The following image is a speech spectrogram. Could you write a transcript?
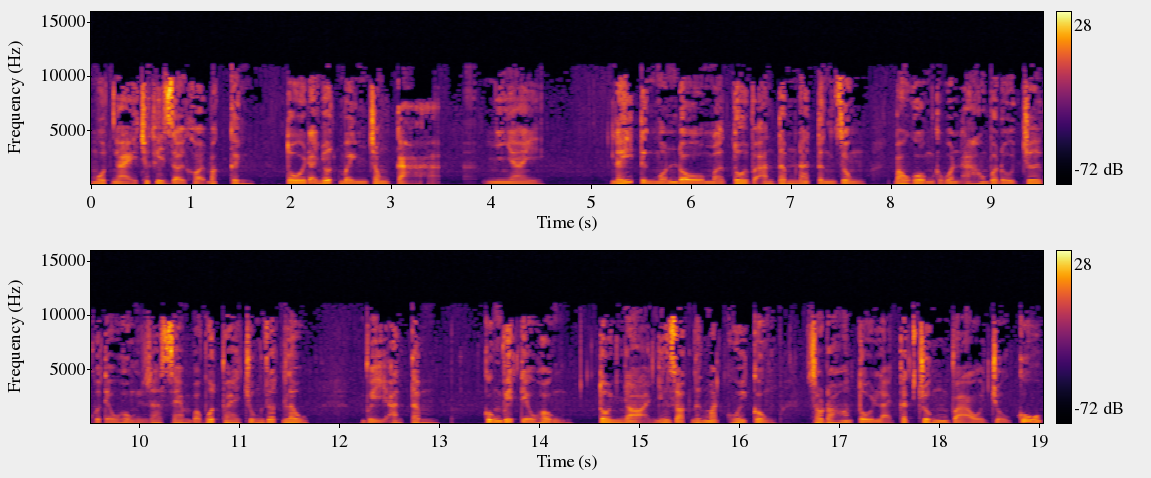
Một ngày trước khi rời khỏi Bắc Kinh, Tôi đã nhốt mình trong cả nhài Lấy từng món đồ mà tôi và An Tâm đã từng dùng, Bao gồm cả quần áo và đồ chơi của Tiểu Hùng ra xem và vuốt vai chúng rất lâu. Vì An Tâm cũng vì Tiểu Hùng Tôi nhỏ những giọt nước mắt cuối cùng Sau đó tôi lại cất chúng vào chỗ cũ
